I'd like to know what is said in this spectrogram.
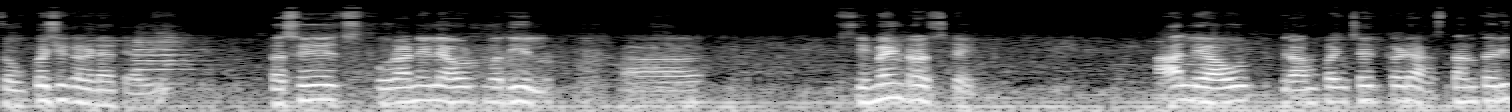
चौकशी करण्यात यावी. तसेच थोराने लेआउटमधील सिमेंट रस्ते हा लेआउट ग्रामपंचायतकडे हस्तांतरित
